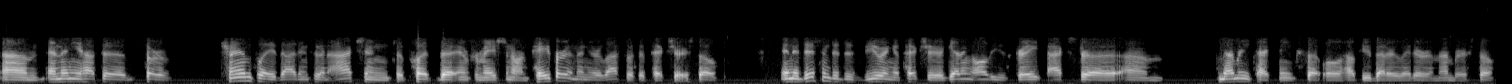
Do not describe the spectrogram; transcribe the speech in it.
Um, and then you have to sort of translate that into an action to put the information on paper, and then you're left with a picture. So, in addition to just viewing a picture, you're getting all these great extra um, memory techniques that will help you better later remember. So,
